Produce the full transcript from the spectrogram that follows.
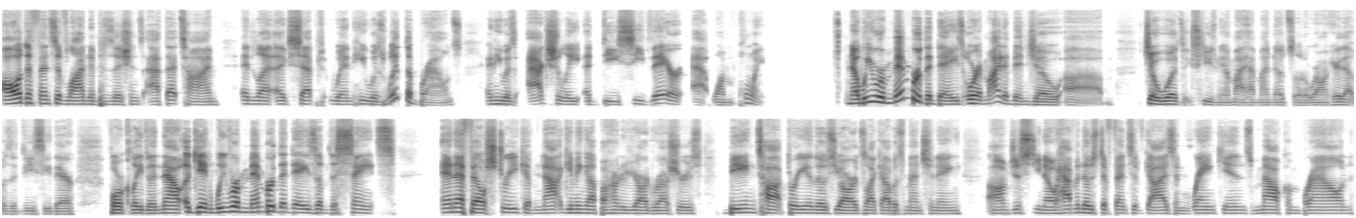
all defensive lineman positions at that time, and le- except when he was with the Browns and he was actually a DC there at one point. Now we remember the days, or it might have been Joe. Um, Joe Woods, excuse me. I might have my notes a little wrong here. That was a DC there for Cleveland. Now, again, we remember the days of the Saints NFL streak of not giving up 100 yard rushers, being top three in those yards, like I was mentioning. Um, just, you know, having those defensive guys in Rankins, Malcolm Brown,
